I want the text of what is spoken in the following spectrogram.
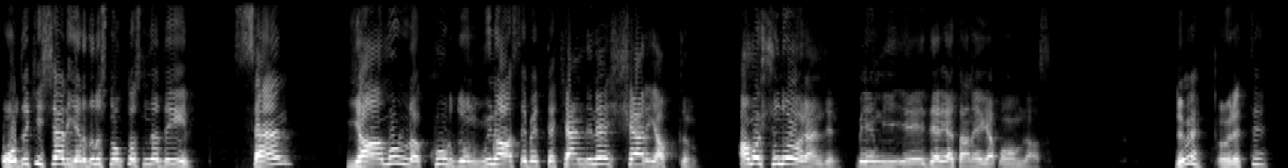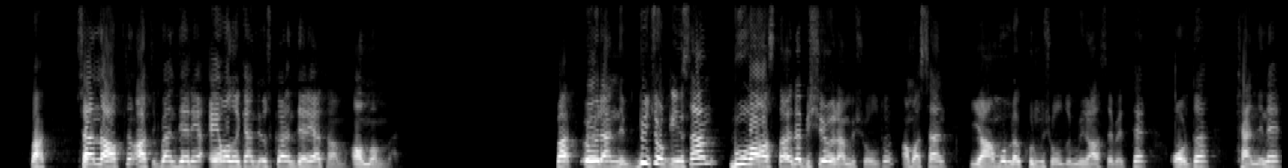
Oradaki şer yaratılış noktasında değil. Sen yağmurla kurduğun münasebette kendine şer yaptın. Ama şunu öğrendin. Benim e, dere yatağına ev yapmamam lazım. Değil mi? Öğretti. Bak sen ne yaptın? Artık ben dere ev alırken diyorsun ki dere yatağı mı? Almam ben. Bak öğrendim. Birçok insan bu vasıtayla bir şey öğrenmiş oldu. Ama sen yağmurla kurmuş olduğun münasebette orada kendine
